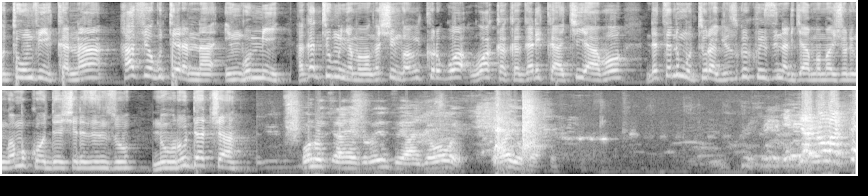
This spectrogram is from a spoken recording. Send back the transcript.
kutumvikana hafi yo guterana ingumi hagati y'umunyamabanga nshingwabikorwa w'aka kagari ka kiyabo ndetse n'umuturage uzwi ku izina rya mama jori ngo amukodeshereza inzu. Ni urudaca. Bunukira hejuru y'inzu yanjye wowe? Wayubatse. Ibyo nubatse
